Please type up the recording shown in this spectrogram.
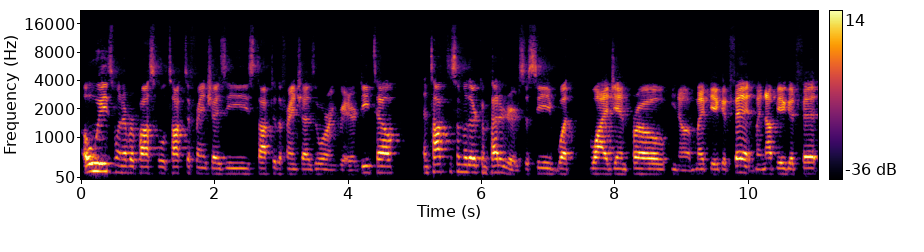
Always, whenever possible, talk to franchisees, talk to the franchisor in greater detail and talk to some of their competitors to see what why JanPro, you know, might be a good fit, might not be a good fit.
